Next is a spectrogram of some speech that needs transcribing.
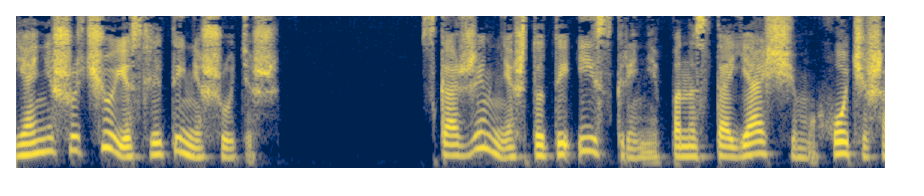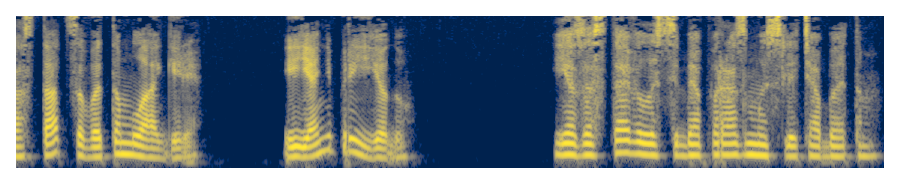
«Я не шучу, если ты не шутишь. Скажи мне, что ты искренне, по-настоящему хочешь остаться в этом лагере, и я не приеду». Я заставила себя поразмыслить об этом.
